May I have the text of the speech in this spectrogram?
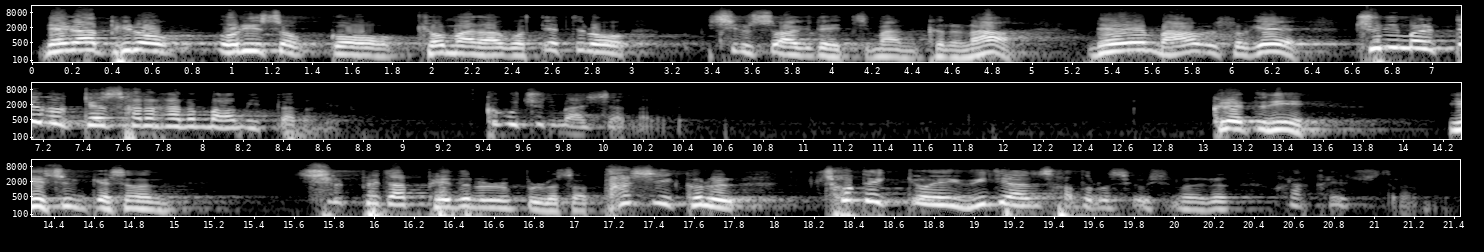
내가 비록 어리석고 교만하고 때때로 실수하기도 했지만 그러나 내 마음 속에 주님을 뜨겁게 사랑하는 마음이 있다는 거예요. 그거 주님 거예요. 그랬더니 예수님께서는 실패자 베드로를 불러서 다시 그를 초대교회의 위대한 사도로 세우시는 일을 허락하여 주시더라고요.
